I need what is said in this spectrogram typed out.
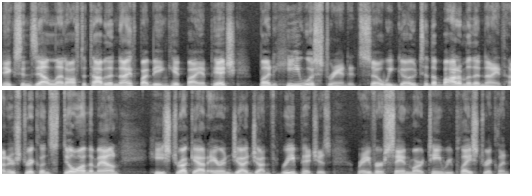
Nick Senzel led off the top of the ninth by being hit by a pitch, but he was stranded. So we go to the bottom of the ninth. Hunter Strickland still on the mound. He struck out Aaron Judge on three pitches. Reiver San Martin replaced Strickland.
